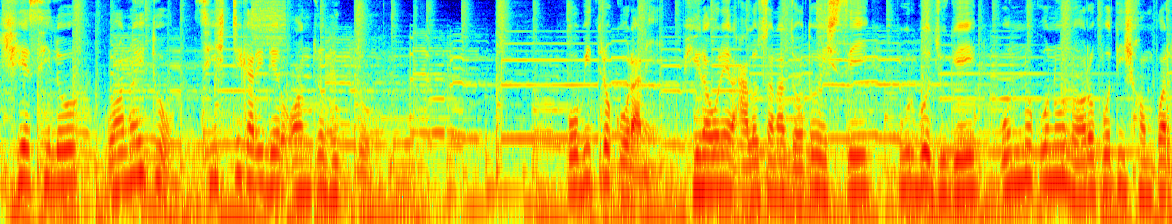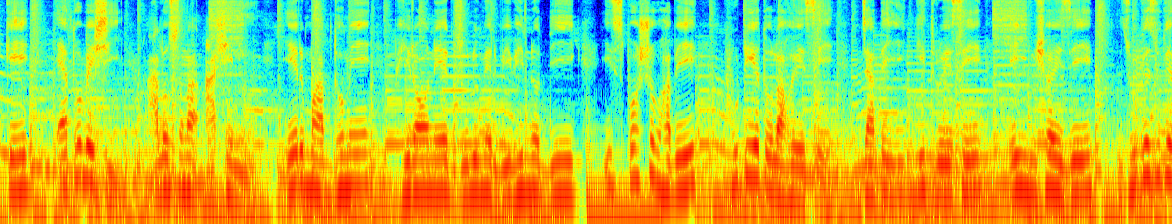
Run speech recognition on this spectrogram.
সে ছিল অনৈথ সৃষ্টিকারীদের অন্তর্ভুক্ত। পবিত্র কোরআনে ফিরাউনের আলোচনা যত এসছে পূর্ব যুগে অন্য কোনো নরপতি সম্পর্কে এত বেশি আলোচনা আসেনি। এর মাধ্যমে ফিরাউনের জুলুমের বিভিন্ন দিক স্পষ্টভাবে ফুটিয়ে তোলা হয়েছে, যাতে ইঙ্গিত রয়েছে এই বিষয়ে যে যুগে যুগে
